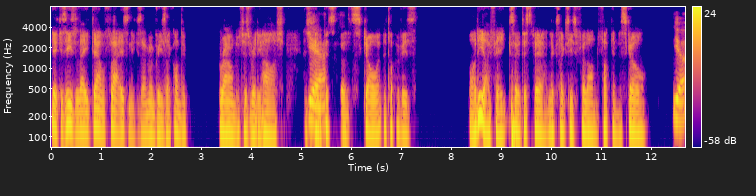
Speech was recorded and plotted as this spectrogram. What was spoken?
yeah, because he's laid down flat, isn't he? Because I remember he's like on the ground, which is really harsh, and she kind of puts the skull at the top of his body, I think. So it just yeah, looks like she's full on fucking the skull. yeah,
